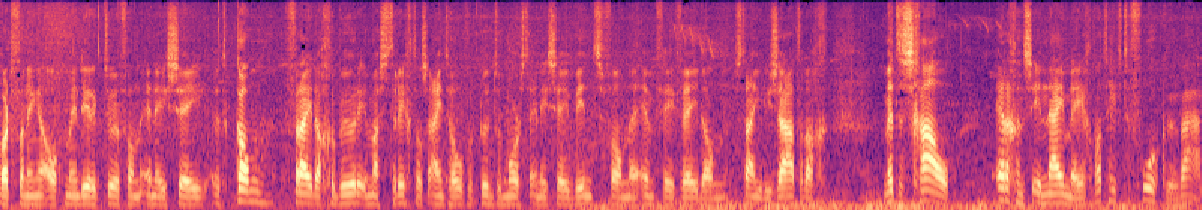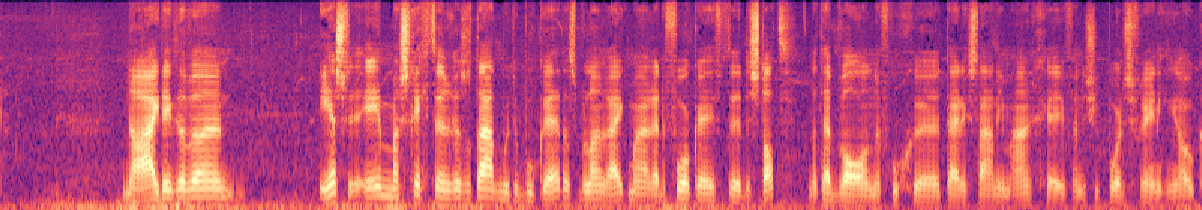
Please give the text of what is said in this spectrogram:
Bart van Ingen, algemeen directeur van NEC. Het kan vrijdag gebeuren in Maastricht. Als Eindhoven punten morst, NEC wint van MVV. Dan staan jullie zaterdag met de schaal ergens in Nijmegen. Wat heeft de voorkeur waar? Nou, ik denk dat we eerst in Maastricht een resultaat moeten boeken. Hè. Dat is belangrijk. Maar de voorkeur heeft de stad. Dat hebben we al een vroegtijdig stadium aangegeven. En de supportersvereniging ook.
